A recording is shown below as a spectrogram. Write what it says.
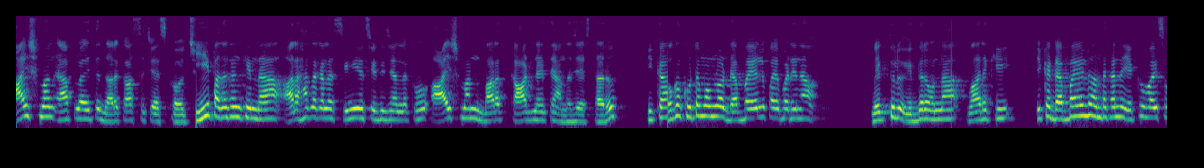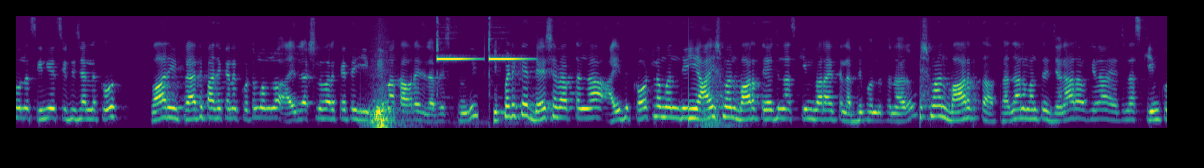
ఆయుష్మాన్ యాప్లో అయితే దరఖాస్తు చేసుకోవచ్చు. ఈ పథకం కింద అర్హత గల సీనియర్ సిటిజన్లకు ఆయుష్మాన్ భారత్ కార్డును అయితే అందజేస్తారు. ఇక ఒక కుటుంబంలో డెబ్బై ఏళ్ళు పైబడిన వ్యక్తులు ఇద్దరు ఉన్న వారికి ఇక డెబ్బై ఏళ్ళు అంతకన్నా ఎక్కువ వయసు ఉన్న సీనియర్ సిటిజన్లకు వారి ప్రాతిపాదికన కుటుంబంలో ఐదు లక్షల వరకు అయితే ఈ బీమా కవరేజ్ లభిస్తుంది. ఇప్పటికే దేశవ్యాప్తంగా ఐదు కోట్ల మంది ఈ ఆయుష్మాన్ భారత్ యోజన స్కీమ్ ద్వారా అయితే లబ్ధి పొందుతున్నారు. ఆయుష్మాన్ భారత్ ప్రధానమంత్రి జనారోగ్య యోజన స్కీమ్కు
